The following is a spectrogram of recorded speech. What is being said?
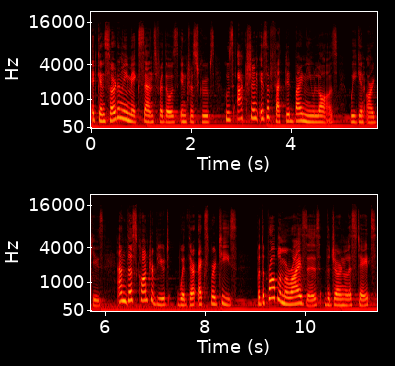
It can certainly make sense for those interest groups whose action is affected by new laws, Wiegand argues and thus contribute with their expertise. But the problem arises, the journalist states,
